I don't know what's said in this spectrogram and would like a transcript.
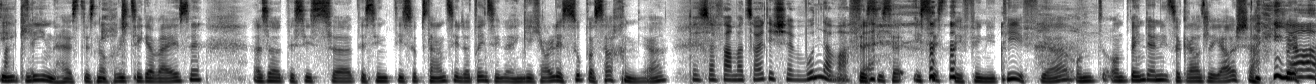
ja. Eglin heißt das noch Eglin. witzigerweise. Also das, ist, äh, das sind die Substanzen, die da drin sind. Eigentlich alles super Sachen, ja. Das ist eine pharmazeutische Wunderwaffe. Das ist, ja- ist es definitiv, ja. Und, und wenn der nicht so grauslich ausschaut. ja,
